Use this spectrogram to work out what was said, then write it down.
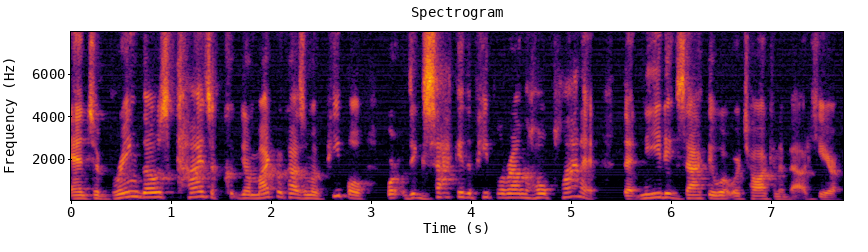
and to bring those kinds of you know, microcosm of people were exactly the people around the whole planet that need exactly what we're talking about here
